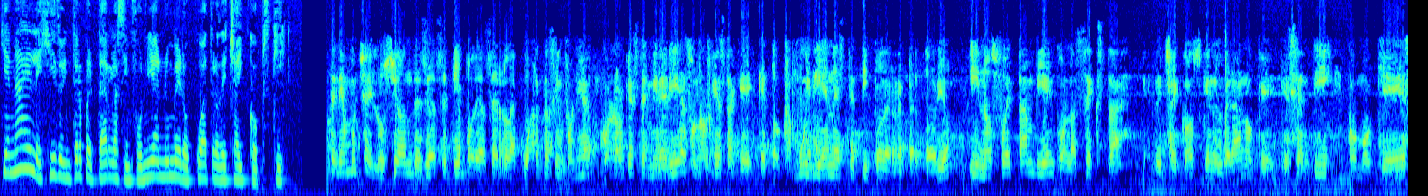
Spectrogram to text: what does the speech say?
quien ha elegido interpretar la Sinfonía número 4 de Tchaikovsky. Tenía mucha ilusión desde hace tiempo de hacer la cuarta sinfonía con la Orquesta de Minería. Es una orquesta que, toca muy bien este tipo de repertorio nos fue tan bien con la sexta de Tchaikovsky en el verano que, sentí como que es,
